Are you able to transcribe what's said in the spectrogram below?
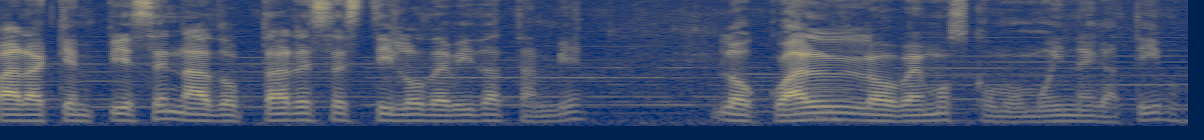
para que empiecen a adoptar ese estilo de vida también, lo cual lo vemos como muy negativo.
